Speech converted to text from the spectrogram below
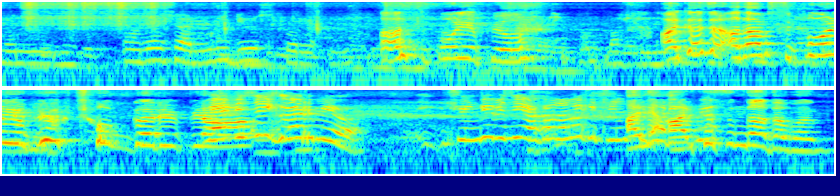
ben arkadaşlar bu video spor yapmayayım. Aa spor yapıyor. Arkadaşlar adam spor yapıyor çok garip ya. Ve bizi görmüyor. Çünkü bizi yakalamak için Ali spor yapıyor. arkasında adamın.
